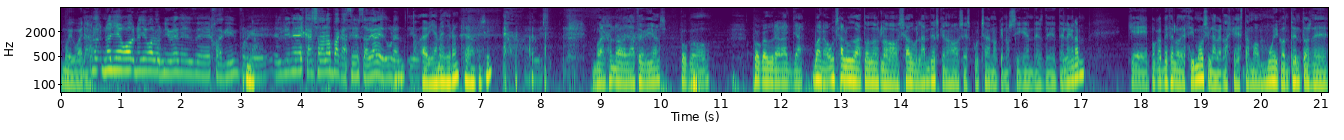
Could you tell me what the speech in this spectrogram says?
Muy buenas. No, no llego, no llego a los niveles de Joaquín porque él viene descansado de las vacaciones, todavía le duran, tío. Todavía me duran, claro que sí. Claro que sí. Bueno, no, ya hace días, poco, poco durarán ya. Bueno, un saludo a todos los Shadowlanders que nos escuchan o que nos siguen desde Telegram, que pocas veces lo decimos y la verdad es que estamos muy contentos de,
